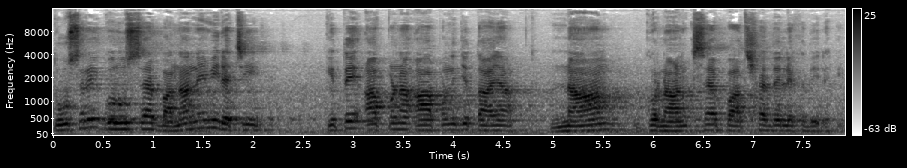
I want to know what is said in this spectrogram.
ਦੂਸਰੇ ਗੁਰੂ ਸਾਹਿਬਾਨਾਂ ਨੇ ਵੀ ਰਚੀ ਕਿਤੇ ਆਪਣਾ ਆਪ ਨਹੀਂ ਜਿਤਾਇਆ, ਨਾਮ ਗੁਰੂ ਨਾਨਕ ਸਾਹਿਬ ਪਾਤਸ਼ਾਹ ਦੇ ਲਿਖਦੇ ਰਹੇ।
